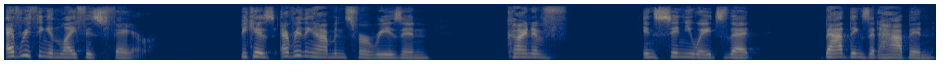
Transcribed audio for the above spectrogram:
Everything in life is fair. because everything happens for a reason kind of insinuates that bad things that happen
